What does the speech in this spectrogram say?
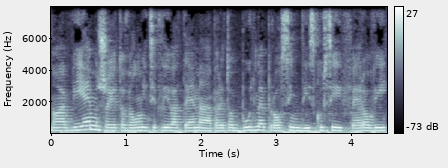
no a viem, že je to veľmi citlivá téma a preto buďme prosím v diskusii férovi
